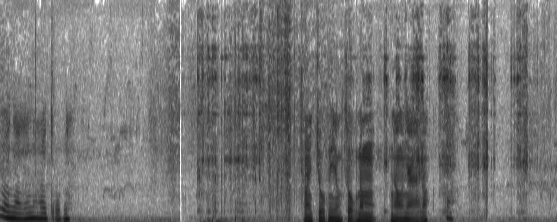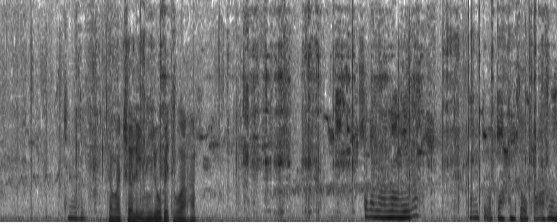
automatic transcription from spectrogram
หน่วยใหญ่ยังหอยจูบนี่หอยจูบนี่ต้องโศกน้ำเงาหยาเนาะจ้ะเชอรี่แต่ว่าเชอรี่นี่อยู่ไปทั่วครับตะวันหน่วยใหญ่เนาะหอยจูบจากคันโซฟอเพิ่น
